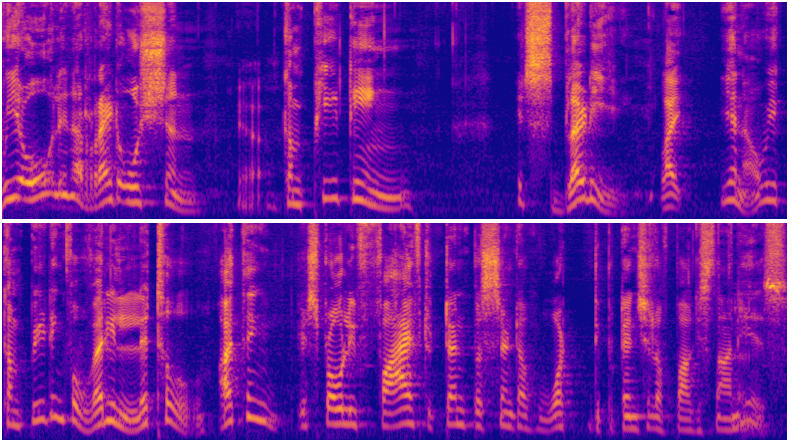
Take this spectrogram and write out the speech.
we all in red ocean competing it's bloody like you know we competing for very little I think it's probably five to ten percent of what the potential of Pakistan is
